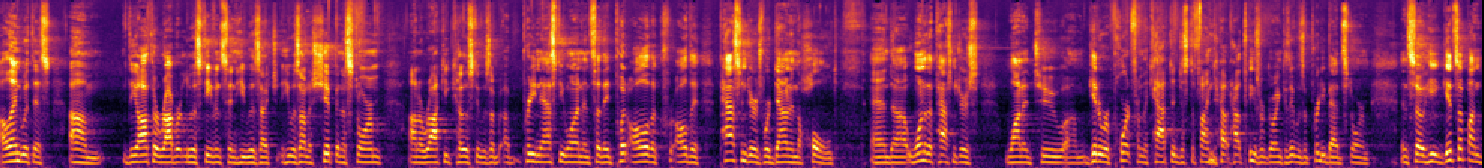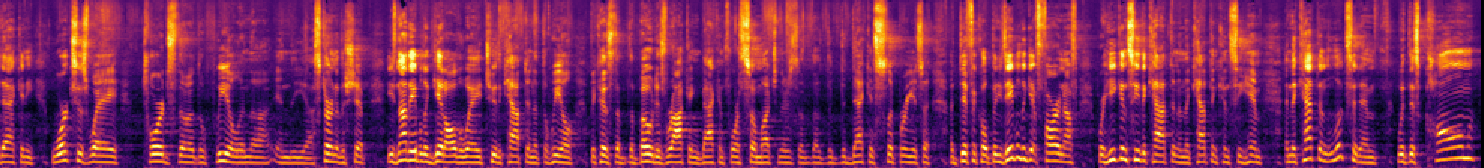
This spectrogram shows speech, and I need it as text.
I'll end with this. Um, the author Robert Louis Stevenson, he was, actually, he was on a ship in a storm on a rocky coast. It was a, a pretty nasty one, and so they'd put all the all the passengers were down in the hold, and uh, one of the passengers wanted to um, get a report from the captain just to find out how things were going because it was a pretty bad storm, and so he gets up on deck and he works his way towards the, the wheel in the, in the uh, stern of the ship. He's not able to get all the way to the captain at the wheel because the, the boat is rocking back and forth so much and there's the, the, the deck is slippery. It's a, a difficult, but he's able to get far enough where he can see the captain and the captain can see him. And the captain looks at him with this calm,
